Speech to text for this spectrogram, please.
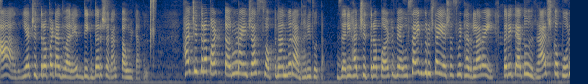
आग या चित्रपटाद्वारे दिग्दर्शनात पाऊल टाकलं. हा चित्रपट तरुणाईच्या स्वप्नांवर आधारित होता. जरी हा चित्रपट व्यावसायिकदृष्ट्या यशस्वी ठरला नाही तरी त्यातून राज कपूर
